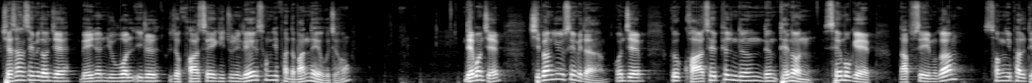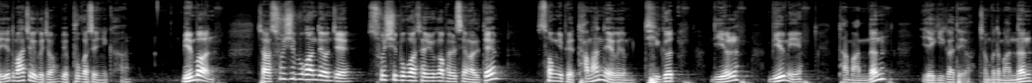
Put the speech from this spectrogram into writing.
재산세입니다. 언제? 매년 6월 1일 그죠? 과세 기준일에 성립한다. 맞네요. 그죠? 네 번째. 지방교육세입니다. 언제? 그 과세 표준되는 되는 세목의 납세 의무가 성립할 때 얘도 맞아요. 그죠? 왜 부가세니까. 민번. 자, 수시부가인데 언제? 수시부가 사유가 발생할 때 성립해. 다 맞네요. 그죠? 디귿, 니을, 미음이 다 맞는 얘기가 돼요. 전부 다 맞는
